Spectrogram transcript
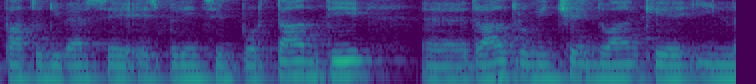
fatto diverse esperienze importanti, eh, tra l'altro vincendo anche il,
